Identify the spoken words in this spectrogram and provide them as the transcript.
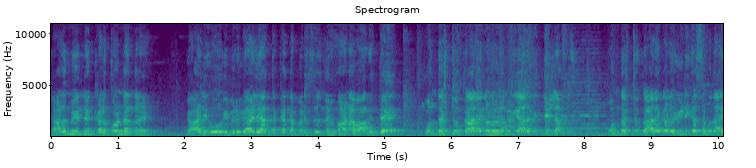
ತಾಳ್ಮೆಯನ್ನ ಕಳ್ಕೊಂಡಂದ್ರೆ ಗಾಳಿ ಹೋಗಿ ಬಿರುಗಾಳಿ ಹತ್ತಕ್ಕಂಥ ಪರಿಸ್ಥಿತಿ ನಿರ್ಮಾಣವಾಗುತ್ತೆ. ಒಂದಷ್ಟು ಕಾಲಗಳು ನಮಗೆ ಅರಿವಿದ್ದಿಲ್ಲ. ಒಂದಷ್ಟು ಕಾಲಗಳು ಈಡಿಗ ಸಮುದಾಯ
